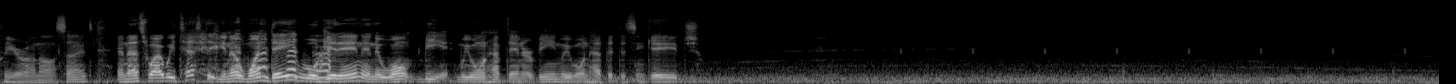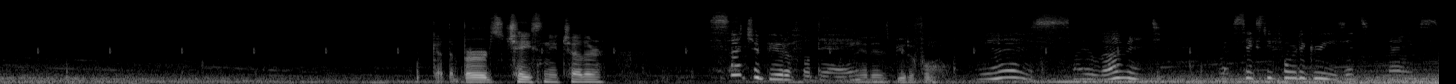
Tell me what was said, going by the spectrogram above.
Clear on all sides and that's why we test it you know one day we'll get in and it won't be we won't have to intervene we won't have to disengage got the birds chasing each other Such a beautiful day. it is beautiful Yes, I love it. We're 64 degrees. It's nice.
